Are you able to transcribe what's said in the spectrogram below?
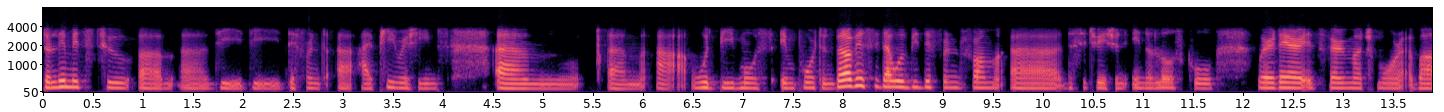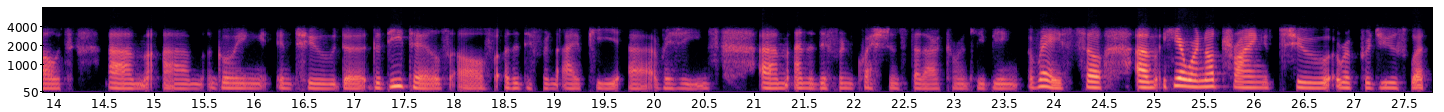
the limits to um, uh, the the different uh, IP regimes um, um, uh, would be most important. But obviously, that would be different from uh, the situation in a law school, where there it's very much more about um, um, going into the, the details of the different IP uh, regimes um, and the different questions that are currently being raised. So um, here we're not trying to reproduce what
